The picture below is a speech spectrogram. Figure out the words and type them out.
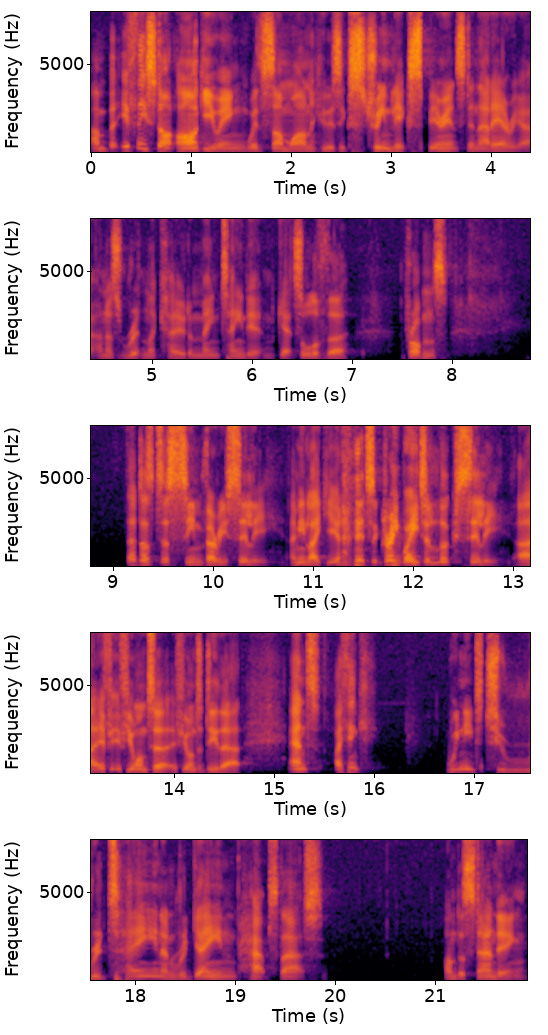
Um, but if they start arguing with someone who is extremely experienced in that area and has written the code and maintained it and gets all of the problems, that does just seem very silly. I mean, like, you know, it's a great way to look silly uh, if, if, you want to, if you want to do that. And I think we need to retain and regain perhaps that understanding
